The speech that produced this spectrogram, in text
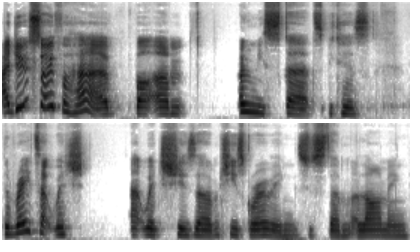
I do sew for her, but um only skirts because the rate at which at which she's um she's growing is just um alarming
